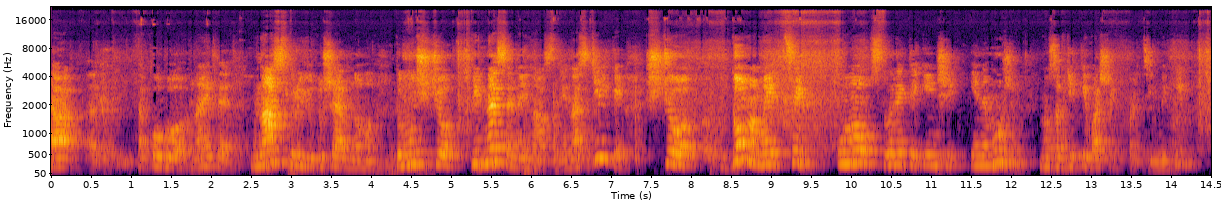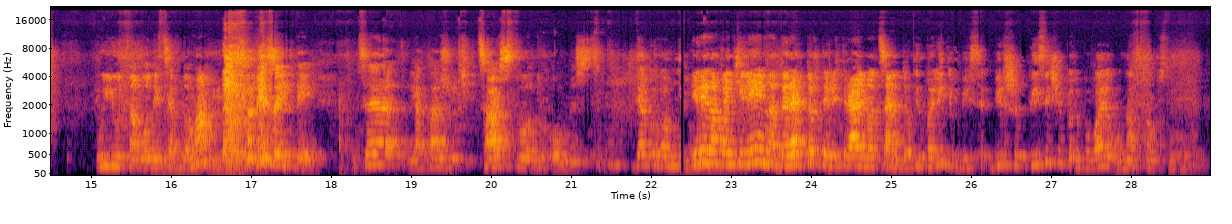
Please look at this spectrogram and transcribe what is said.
та е, такого, знаєте, настрою душевного, тому що піднесений настрій настільки, що вдома ми цих умов створити інші і не можемо. Ну завдяки ваших працівників уютно водиться в домах, сюди зайти. Це, як кажуть, царство духовності. Дякую вам. Ірина Пантілєєвна, директор територіального центру. Інвалідів більше тисячі перебуває у нас на обслуговуванні.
